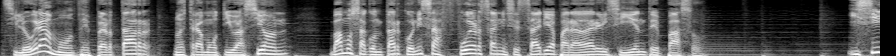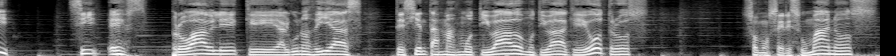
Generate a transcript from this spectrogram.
si logramos despertar nuestra motivación, vamos a contar con esa fuerza necesaria para dar el siguiente paso. Y sí, sí, es probable que algunos días te sientas más motivado, motivada que otros. Somos seres humanos,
